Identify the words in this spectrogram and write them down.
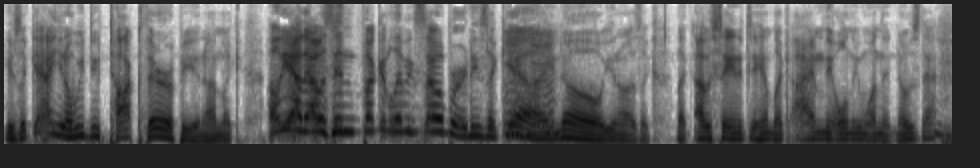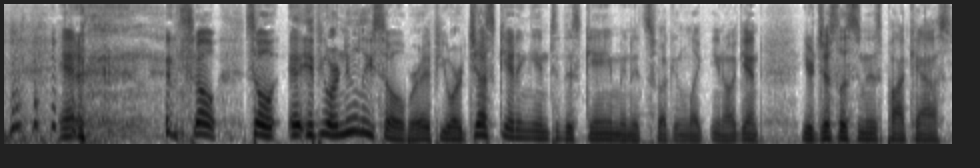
he was like, "Yeah, you know, we do talk therapy," and I'm like, "Oh yeah, that was in fucking Living Sober." And he's like, "Yeah, I Mhm. know." You know, I was like, like I was saying it to him, like I'm the only one that knows that. and, and so, so if you are newly sober, if you are just getting into this game, and it's fucking like, you know, again, you're just listening to this podcast.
